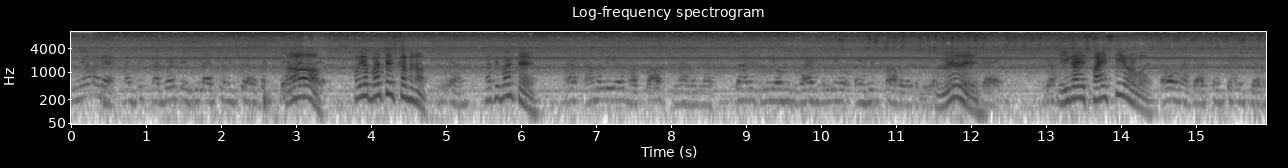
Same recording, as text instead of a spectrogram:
Remember that my, my birthday is July 27th. Oh. Oh, your birthday's coming up. Yeah. Happy birthday. I, I'm a Leo. My father, my, my son is a Leo. His wife is a Leo, and his father was a Leo. Really? His dad. Yeah. Are you guys feisty or what? Oh my gosh, can't stand each other.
